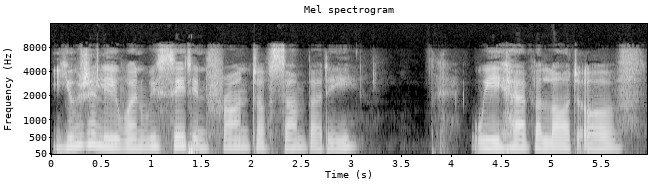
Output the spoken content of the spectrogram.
Usually, when we sit in front of somebody, we have a lot of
